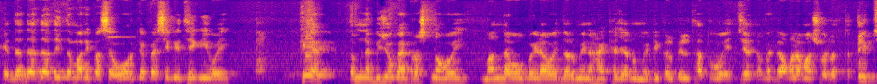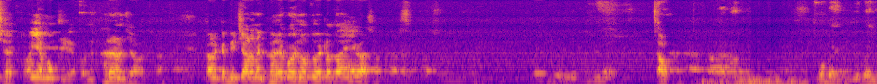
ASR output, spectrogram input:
કે દાદા દાદી તમારી પાસે ઓવર કેપેસિટી થઈ ગઈ હોય કે તમને બીજો કાંઈ પ્રશ્ન હોય માંદાઓ પડ્યા હોય દરમિયાન સાઠ હજારનું મેડિકલ બિલ થતું હોય જે તમે ગામડામાં છો એટલે તકલીફ છે તો અહીંયા મોકલી આપો અને ઘરે ન જવા દેતા કારણ કે બિચારાને ઘરે કોઈ નહોતું એટલે તો અહીંયા આવ્યા છે આવો. મોબાઈલ મોબાઈલ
